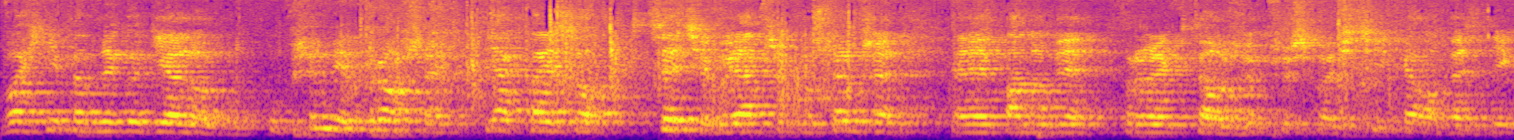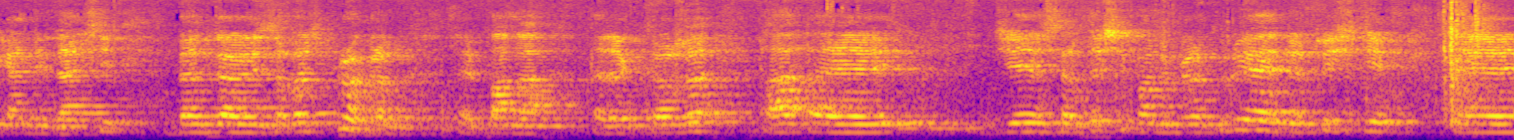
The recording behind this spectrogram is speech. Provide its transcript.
właśnie pewnego dialogu. Uprzejmie proszę, jak Państwo chcecie, bo ja przypuszczam, że e, Panowie prorektorzy w przyszłości, obecnie kandydaci, będą realizować program e, Pana rektorze, a e, gdzie serdecznie Panu gratuluję, a jednocześnie e,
